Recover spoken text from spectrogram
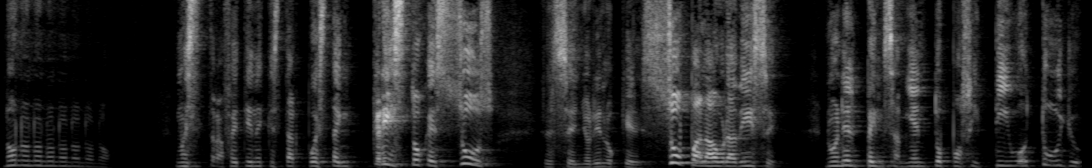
No, no, no, no, no, no, no, no. Nuestra fe tiene que estar puesta en Cristo Jesús, el Señor y en lo que su palabra dice, no en el pensamiento positivo tuyo.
